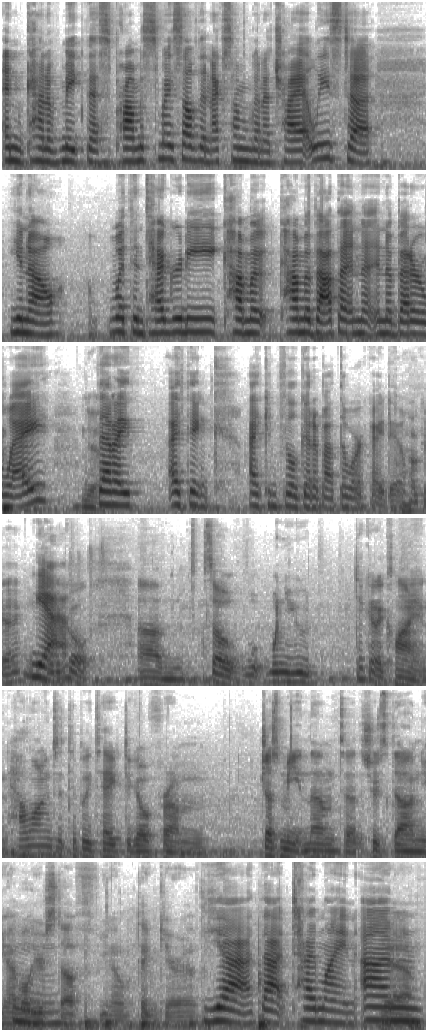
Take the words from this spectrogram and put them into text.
and kind of make this promise to myself the next time I'm gonna try at least to, you know, with integrity come come about that in a, in a better way, Yeah. then I I think I can feel good about the work I do. Okay. Yeah. Pretty cool. Um, so w- when you take out a client, how long does it typically take to go from just meeting them to the shoot's done, you have all Mm. your stuff, you know, taken care of? Yeah, that timeline. Um,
